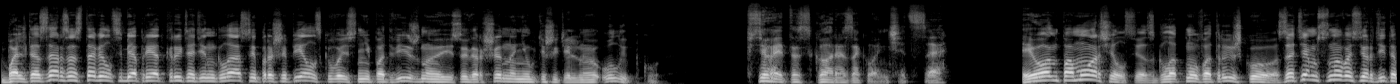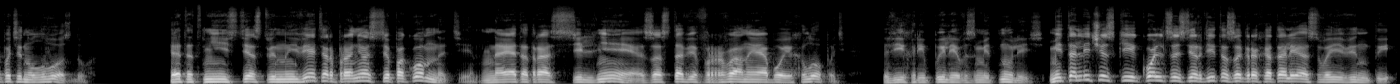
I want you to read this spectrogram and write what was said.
Бальтазар заставил себя приоткрыть один глаз и прошипел сквозь неподвижную и совершенно неутешительную улыбку. «Все это скоро закончится. И он поморщился, сглотнув отрыжку, затем снова сердито потянул воздух. Этот неестественный ветер пронесся по комнате, на этот раз сильнее, заставив рваные обои хлопать. Вихри пыли взметнулись. Металлические кольца сердито загрохотали о свои винты.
